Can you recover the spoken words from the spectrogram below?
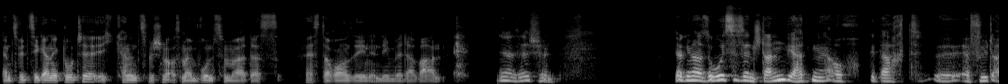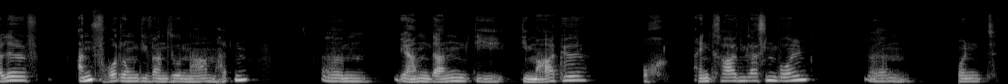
Ganz witzige Anekdote, ich kann inzwischen aus meinem Wohnzimmer das Restaurant sehen, in dem wir da waren. Ja, sehr schön. Ja, genau, so ist es entstanden. Wir hatten auch gedacht, äh, erfüllt alle Anforderungen, die wir an so einen Namen hatten. Ähm, wir haben dann die, die Marke auch eintragen lassen wollen. Ähm, und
